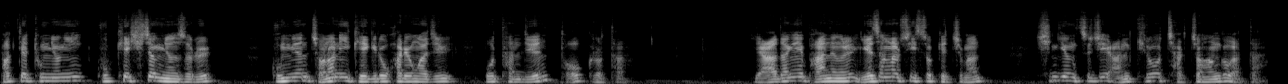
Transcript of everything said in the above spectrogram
박 대통령이 국회 시정연설을 국면 전환의 계기로 활용하지 못한 뒤엔 더욱 그렇다. 야당의 반응을 예상할 수 있었겠지만 신경 쓰지 않기로 작정한 것 같다.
